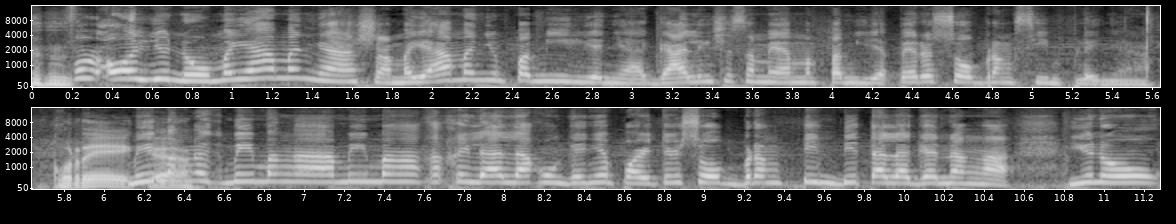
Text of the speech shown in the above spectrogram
for all you know, mayaman nga siya. Mayaman yung pamilya niya. Galing siya sa mayamang pamilya pero sobrang simple niya. Correct. May mga may mga may mga kakilala kong ganyan partner sobrang tindi talaga ng ah, you know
